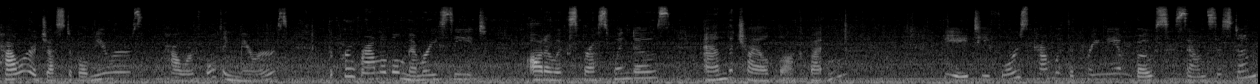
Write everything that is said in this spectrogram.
power adjustable mirrors, power folding mirrors, the programmable memory seat, auto express windows, and the child lock button. The AT4s come with a premium Bose sound system.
